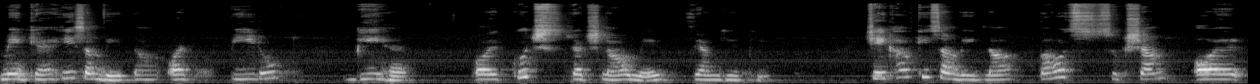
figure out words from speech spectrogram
में गहरी संवेदना और पीड़ों भी है और कुछ रचनाओं में व्यंग्य भी। चेखव की संवेदना बहुत सूक्ष्म और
